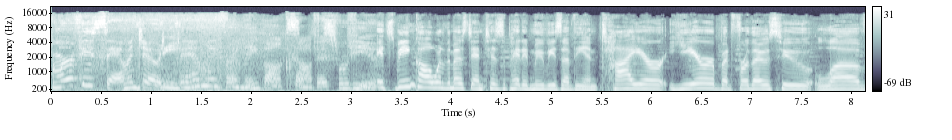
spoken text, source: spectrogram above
Murphy, Sam, and Jody. Family friendly box office review. It's being called one of the most anticipated movies of the entire year, but for those who love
